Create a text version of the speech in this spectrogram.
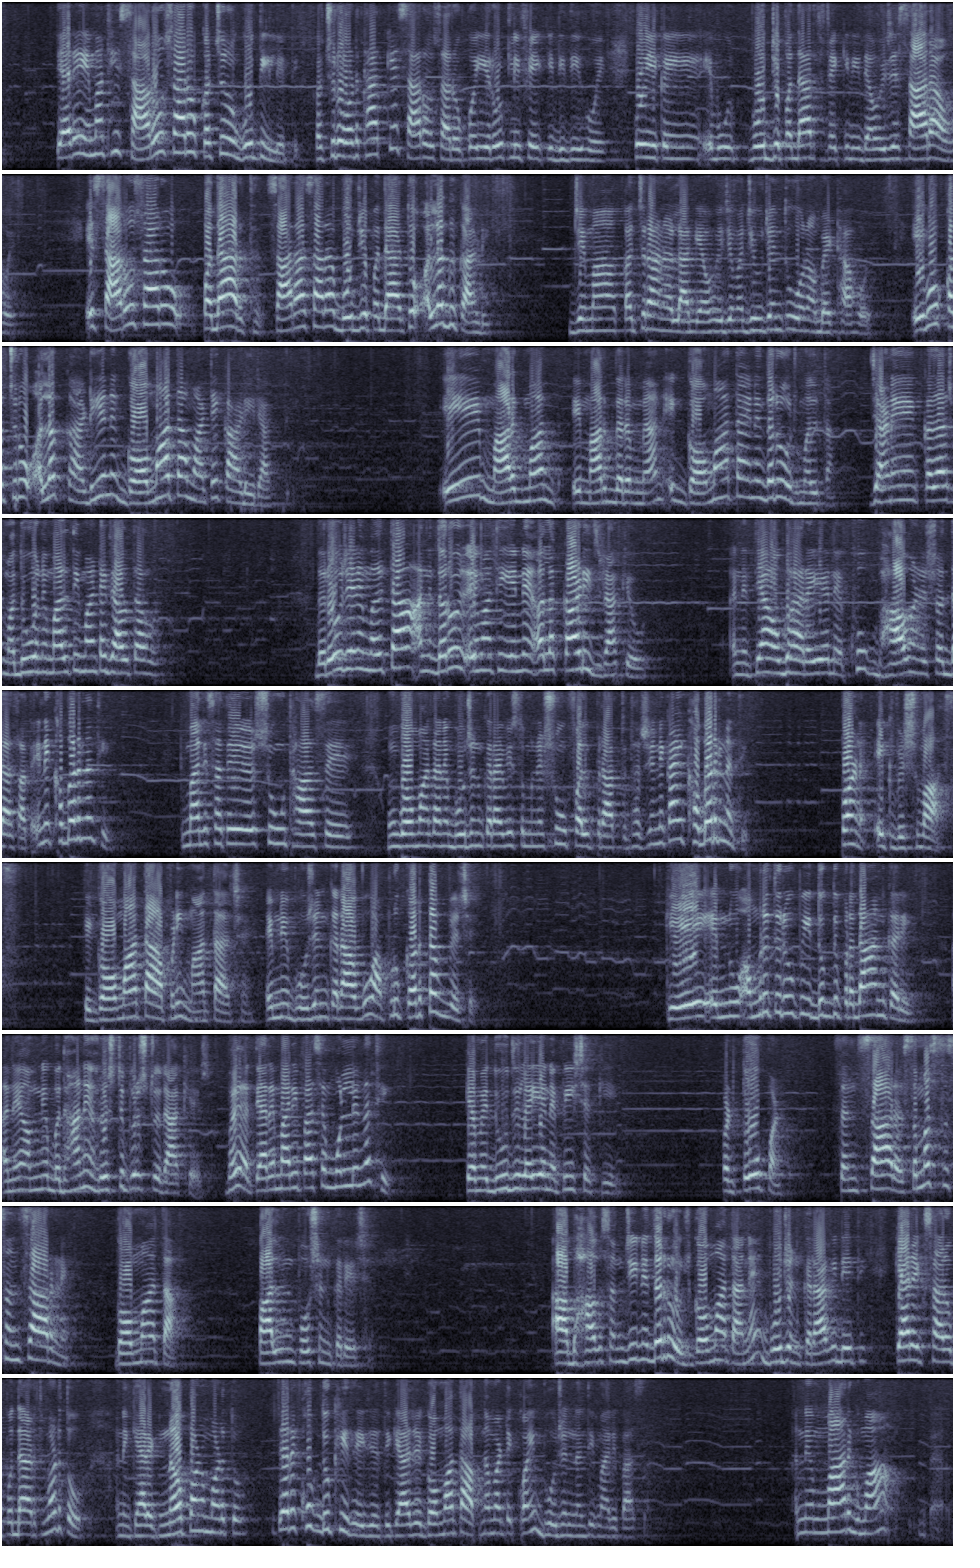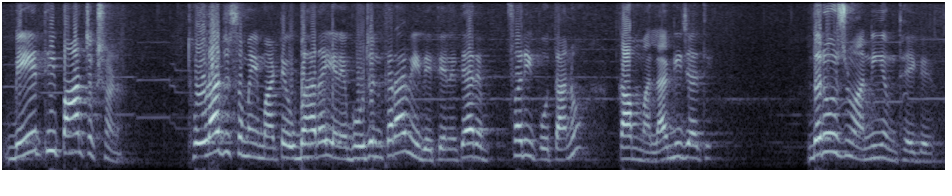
ત્યારે એમાંથી સારો સારો કચરો ગોતી લેતી. કચરો અર્થાત કે સારો સારો કોઈએ રોટલી ફેંકી દીધી હોય, કોઈએ કંઈ એવું ભોજ્ય પદાર્થ ફેંકી દીધા હોય જે સારા હોય, એ સારો સારો પદાર્થ, સારા સારા ભોજ્ય પદાર્થો અલગ કાઢી, જેમાં કચરા ન લાગ્યા હોય, જેમાં જીવજંતુઓ ન બેઠા હોય એવો કચરો અલગ કાઢી અને ગૌમાતા માટે કાઢી રાખતી. એ માર્ગમાં, એ માર્ગ દરમિયાન એક ગૌમાતા એને દરરોજ મળતા. જાણે કદાચ મધુ અને માલતી માટે જ આવતા હોય. દરરોજ એને મળતા અને દરરોજ એમાંથી એને અલગ કાઢી જ રાખ્યો અને ત્યાં ઊભા રહી અને ખૂબ ભાવ અને શ્રદ્ધા સાથે, એને ખબર નથી કે મારી સાથે શું થશે, હું ગૌમાતાને ભોજન કરાવીશ તો મને શું ફલ પ્રાપ્ત થશે, એને કાંઈ ખબર નથી. પણ એક વિશ્વાસ કે ગૌમાતા આપણી માતા છે. એમને ભોજન કરાવવું આપણું કર્તવ્ય છે. કે એમનું અમૃતરૂપી દુગ્ધ પ્રદાન કરી અને અમને બધાને હૃષ્ટપૃષ્ટ રાખે છે. ભલે અત્યારે મારી પાસે મૂલ્ય નથી કે અમે દૂધ લઈ અને પી શકીએ. પણ તો પણ સંસાર, સમસ્ત સંસારને ગૌમાતા પાલન પોષણ કરે છે. આ ભાવ સમજીને દરરોજ ગૌમાતાને ભોજન કરાવી દેતી. ક્યારેક સારો પદાર્થ મળતો અને ક્યારેક ન પણ મળતો, ત્યારે ખૂબ દુઃખી થઈ જતી કે આજે ગૌમાતા આપના માટે કંઈ ભોજન નથી મારી પાસે. અને માર્ગમાં બેથી પાંચ ક્ષણ થોડા જ સમય માટે ઊભા રહી અને ભોજન કરાવી દેતી અને ત્યારે ફરી પોતાનું કામમાં લાગી જતી. દરરોજનો આ નિયમ થઈ ગયો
